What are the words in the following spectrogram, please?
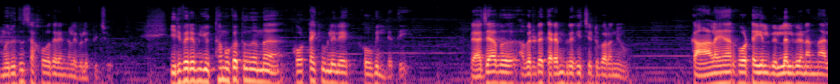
മുരുതു സഹോദരങ്ങളെ വിളിപ്പിച്ചു. ഇരുവരും യുദ്ധമുഖത്തു നിന്ന് കോട്ടയ്ക്കുള്ളിലെ കോവിലെത്തി. രാജാവ് അവരുടെ കരം ഗ്രഹിച്ചിട്ട് പറഞ്ഞു കാളയാർ കോട്ടയിൽ വിള്ളൽ വീണെന്നാൽ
